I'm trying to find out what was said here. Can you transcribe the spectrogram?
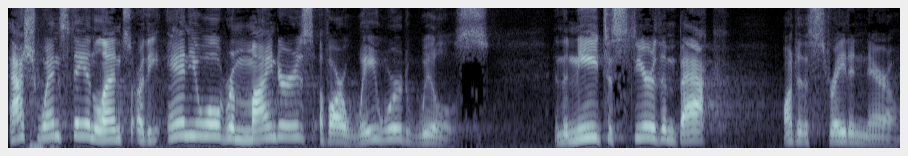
Ash Wednesday and Lent are the annual reminders of our wayward wills and the need to steer them back onto the straight and narrow.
